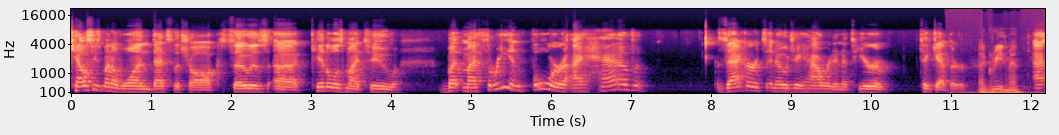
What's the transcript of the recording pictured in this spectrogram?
Kelce's my one. That's the chalk. So is uh, Kittle is my two. But my three and four, I have Zach Ertz and OJ Howard in a tier together. Agreed, man. I,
